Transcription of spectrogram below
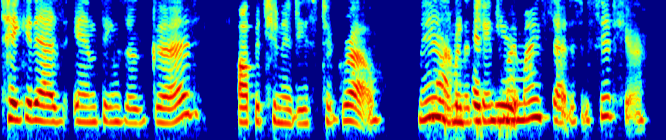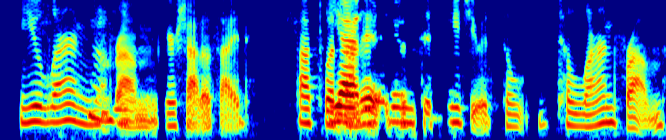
Take it as in things are good, opportunities to grow. Man, Yeah, I'm going to change you- my mindset as we sit here. You learn Yeah. from your shadow side. That's what Yeah, that you is. It's to teach you. It's to to learn from.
